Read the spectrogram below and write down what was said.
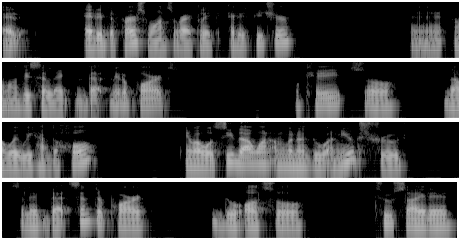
edit, edit the first one. So right click, edit feature. and I want to deselect that middle part. Okay, so that way we have the hole. And while we'll see that one, I'm gonna do a new extrude, select that center part, do also two-sided,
